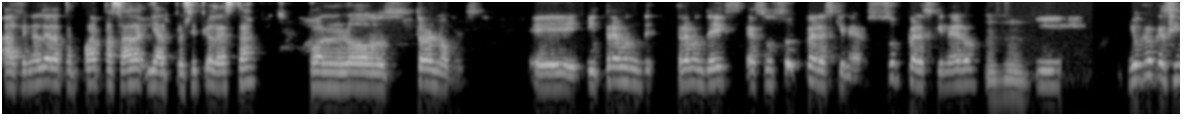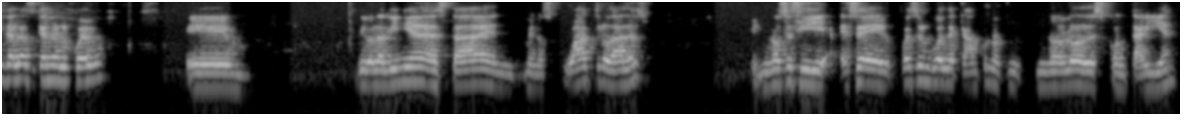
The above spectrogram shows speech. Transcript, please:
al final de la temporada pasada y al principio de esta con los turnovers. Eh, y Trevon, Trevon Diggs es un súper esquinero, súper esquinero. Y yo creo que sí, Dallas gana el juego. Eh, digo, la línea está en menos cuatro Dallas. No sé si ese puede ser un gol de campo, no, no lo descontaría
